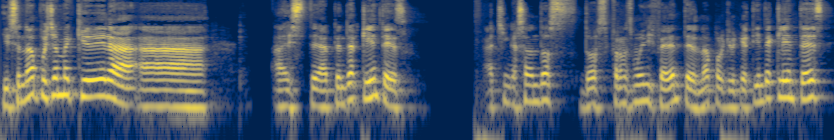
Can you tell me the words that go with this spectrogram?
dice, no, pues yo me quiero ir a, a, a este, atender clientes. Ah, chinga, son dos, dos formas muy diferentes, ¿no? Porque el que atiende clientes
